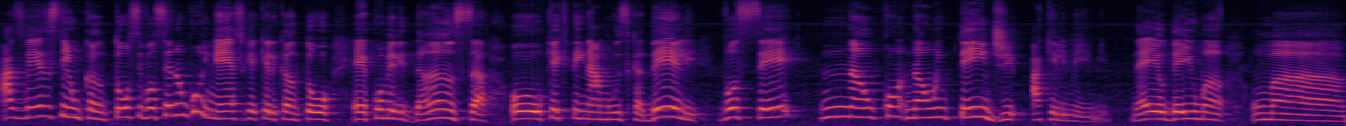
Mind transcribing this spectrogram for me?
Às vezes tem um cantor, se você não conhece o que aquele cantor, é, como ele dança, ou o que, que tem na música dele, você não, não entende aquele meme. Né? Eu dei uma, uma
